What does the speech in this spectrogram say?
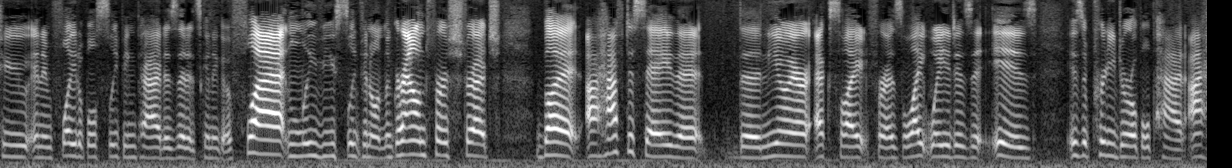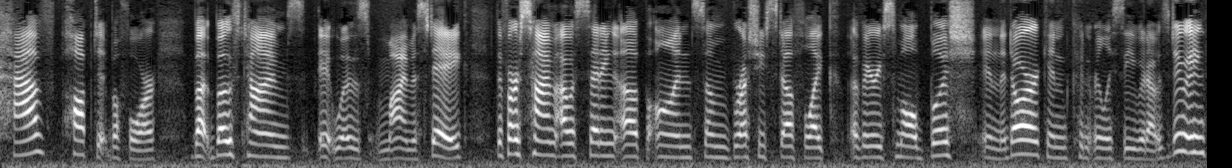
to an inflatable sleeping pad is that it's going to go flat and leave you sleeping on the ground for a stretch. But I have to say that the NeoAir X Lite, for as lightweight as it is, is a pretty durable pad. I have popped it before, but both times it was my mistake. The first time I was setting up on some brushy stuff like a very small bush in the dark and couldn't really see what I was doing.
